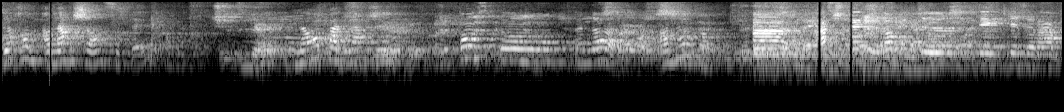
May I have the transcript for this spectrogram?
De Rome en argent, c'était Non, pas de l'argent. Je pense qu'en or. En or. Acheter de des arabes.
